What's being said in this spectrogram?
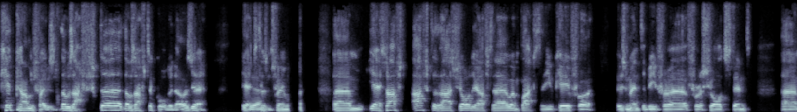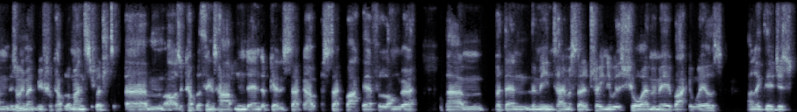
Kit Campbell fight was that was after that was after COVID. That was yeah, yeah, yeah. 2021. Um, yeah, so after after that, shortly after, I went back to the UK for it was meant to be for a, for a short stint. Um, it was only meant to be for a couple of months, but um, oh, was a couple of things happened. I ended up getting stuck out, stuck back there for longer. Um, but then, in the meantime, I started training with Shaw MMA back in Wales and like they just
